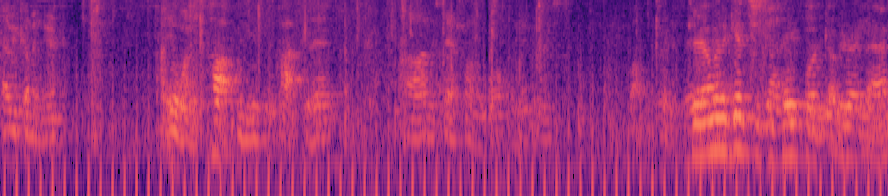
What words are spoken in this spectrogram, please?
How we come in here? I didn't want to talk to you if you talk to that. Oh, I understand from the wall, maybe there's. well, Okay, I'm gonna get you some paperwork. I'll be right back.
